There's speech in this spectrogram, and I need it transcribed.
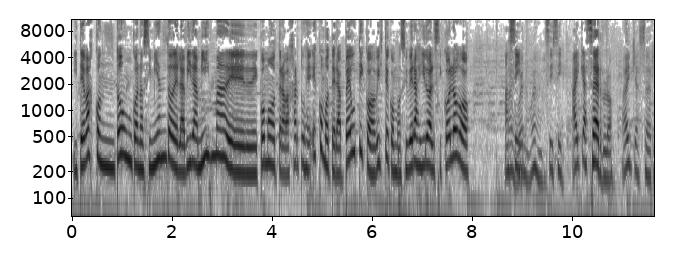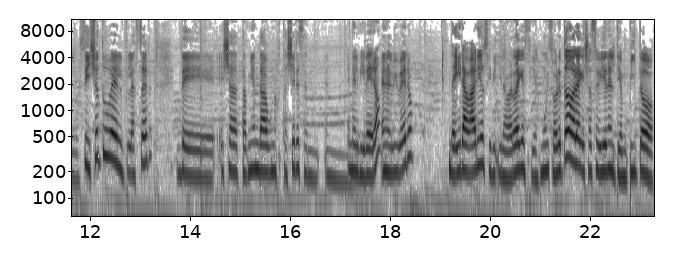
y te vas con todo un conocimiento de la vida misma, de, de cómo trabajar tus... Es como terapéutico, ¿viste? Como si hubieras ido al psicólogo. Ay, Así. bueno, bueno. Sí, sí, hay que hacerlo. Hay que hacerlo. Sí, yo tuve el placer de... Ella también da unos talleres en, en, En el vivero. en el vivero de ir a varios y, la verdad que sí, es muy, sobre todo ahora que ya se viene el tiempito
